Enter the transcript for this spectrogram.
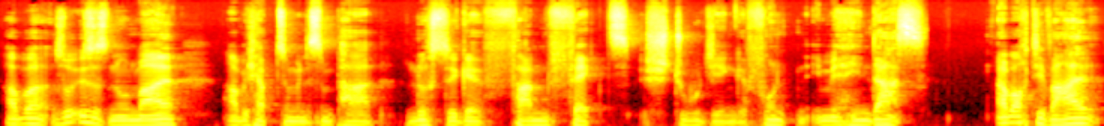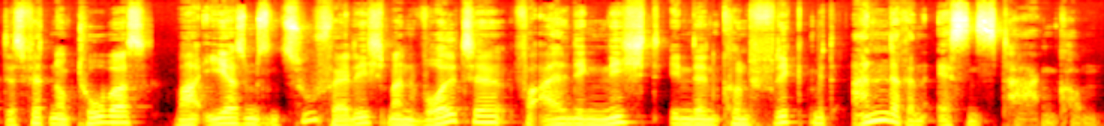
aber so ist es nun mal. Aber ich habe zumindest ein paar lustige Fun Facts Studien gefunden. Immerhin das. Aber auch die Wahl des 4. Oktobers war eher so ein bisschen zufällig. Man wollte vor allen Dingen nicht in den Konflikt mit anderen Essenstagen kommen.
